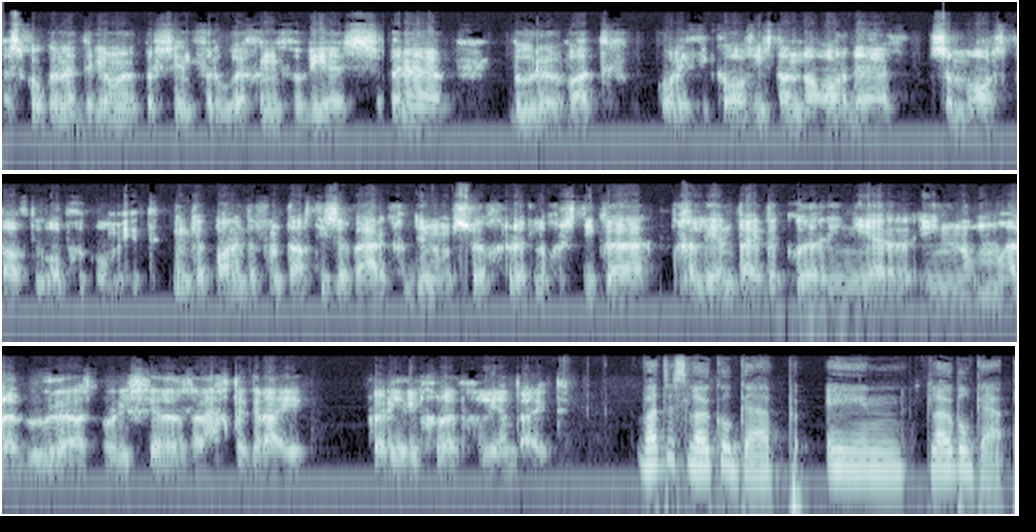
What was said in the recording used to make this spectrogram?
'n skokkende 300% verhoging gewees binne boere wat kwalifikasiestandaarde se maatstaaf toe opgekom het. En Japan het 'n fantastiese werk gedoen om so groot logistieke geleenthede te koördineer en om hulle boere as produseerders reg te kry vir hierdie groot geleentheid. Wat is local gap en global gap?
